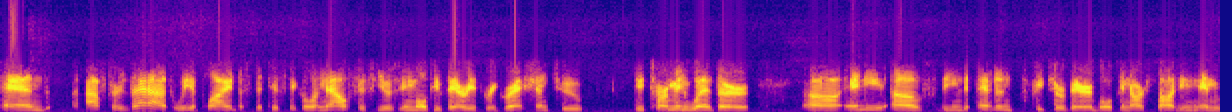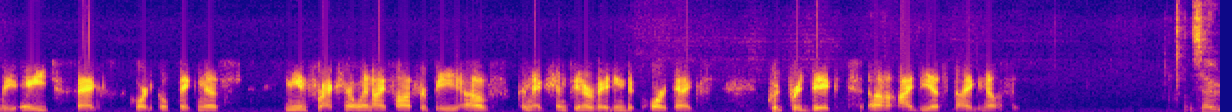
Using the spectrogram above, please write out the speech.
And after that, we applied a statistical analysis using multivariate regression to determine whether uh, any of the independent feature variables in our study, namely age, sex, cortical thickness, mean fractional anisotropy of connections innervating the cortex, could predict uh, IBS diagnosis. So,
